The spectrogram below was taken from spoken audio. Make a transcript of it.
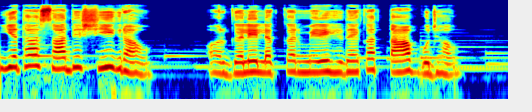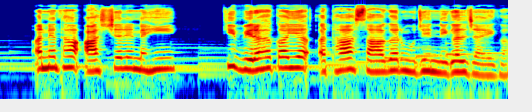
यथा साध्य शीघ्र आओ और गले लगकर मेरे हृदय का ताप बुझाओ। अन्यथा आश्चर्य नहीं कि विरह का यह अथाह सागर मुझे निगल जाएगा।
